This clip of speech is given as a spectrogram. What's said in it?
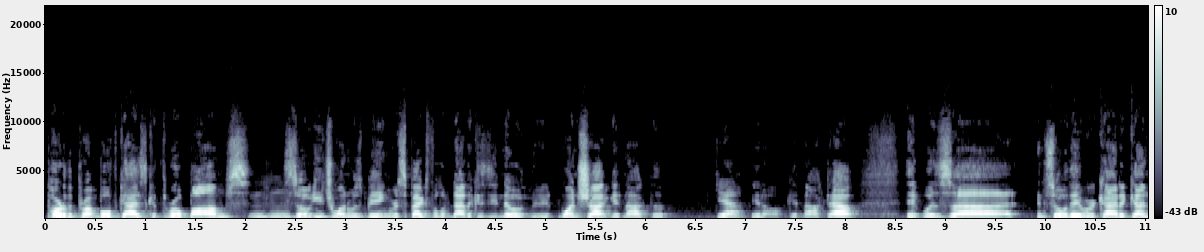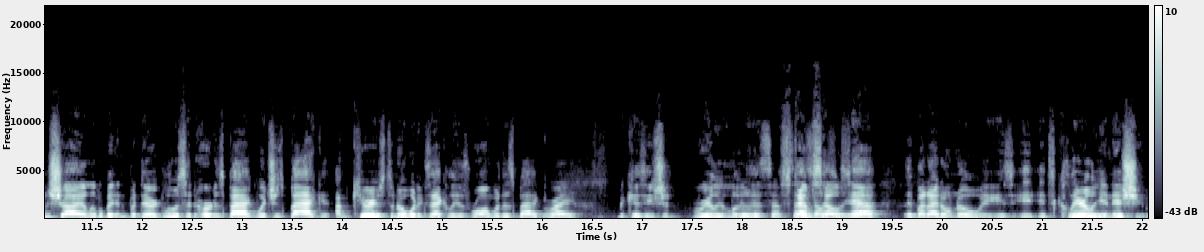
part of the problem, both guys could throw bombs, Mm-hmm. so each one was being respectful of not because you know one shot get knocked the Yeah. you know, get knocked out. It was, uh, and so they were kind of gun shy a little bit. And, but Derrick Lewis had hurt his back, which his back. I'm curious to know what exactly is wrong with his back, Right. Because he should really look at the stem, stem- cells, cells, yeah. But I don't know. It's, it's clearly an issue,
